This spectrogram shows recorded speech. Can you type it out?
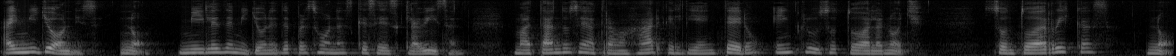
Hay millones, no, miles de millones de personas que se esclavizan, matándose a trabajar el día entero e incluso toda la noche ¿Son todas ricas? No.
